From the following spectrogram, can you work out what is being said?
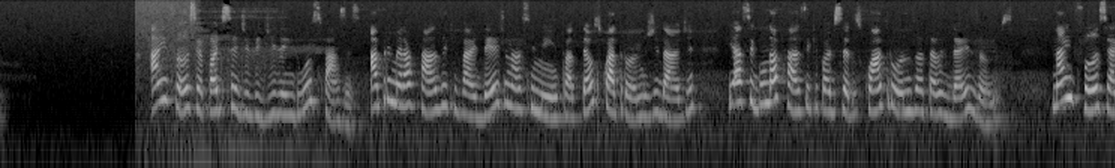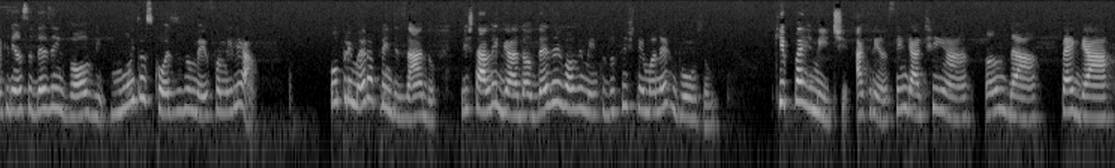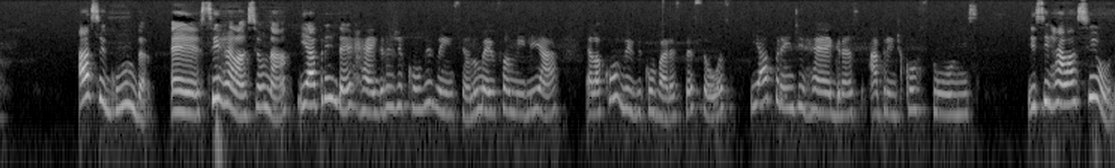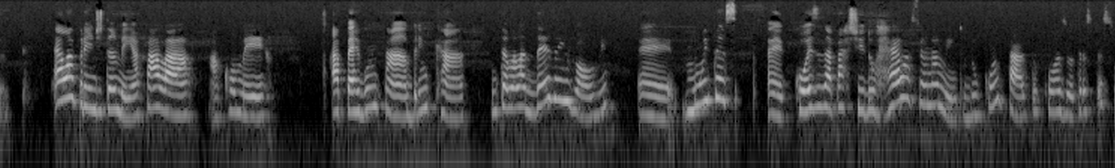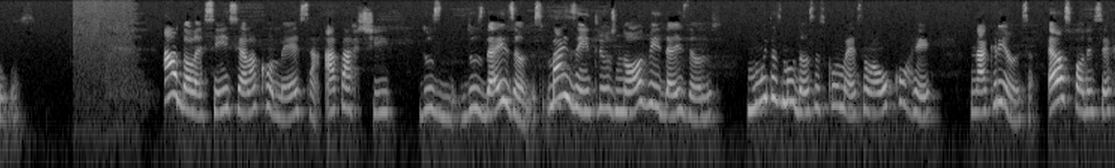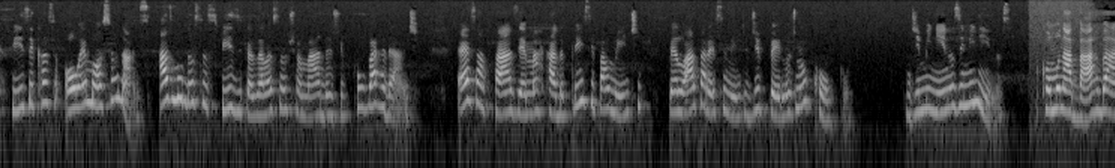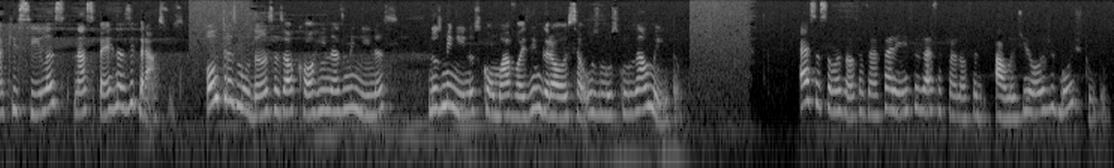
A infância pode ser dividida em duas fases. A primeira fase, que vai desde o nascimento até os 4 anos de idade, e a segunda fase, que pode ser dos 4 anos até os 10 anos. Na infância, a criança desenvolve muitas coisas no meio familiar. O primeiro aprendizado está ligado ao desenvolvimento do sistema nervoso, que permite a criança engatinhar, andar, pegar. A segunda é se relacionar e aprender regras de convivência. No meio familiar, ela convive com várias pessoas e aprende regras, aprende costumes e se relaciona. Ela aprende também a falar, a comer, a perguntar, a brincar. Então, ela desenvolve é, muitas é, coisas a partir do relacionamento, do contato com as outras pessoas. A adolescência ela começa a partir dos, dos 10 anos, mas entre os 9 e 10 anos, muitas mudanças começam a ocorrer na criança. Elas podem ser físicas ou emocionais. As mudanças físicas elas são chamadas de puberdade. Essa fase é marcada principalmente pelo aparecimento de pelos no corpo de meninos e meninas, como na barba, axilas, nas pernas e braços. Outras mudanças ocorrem nas meninas, nos meninos, como a voz engrossa, os músculos aumentam. Essas são as nossas referências, essa foi a nossa aula de hoje. Bom estudo!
